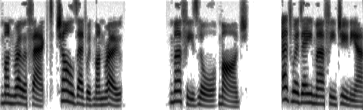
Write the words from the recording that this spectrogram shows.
Munroe effect, Charles Edward Munroe Murphy's law, Marge. Edward A. Murphy, Jr.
